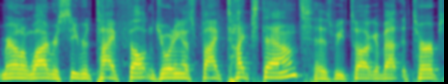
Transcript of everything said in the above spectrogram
Maryland wide receiver Tai Felton joining us, five touchdowns as we talk about the Terps.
